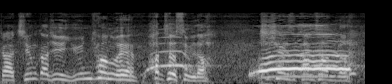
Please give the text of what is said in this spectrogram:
자 지금까지 윤현우의 파트였습니다. 시청해주셔서 감사합니다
